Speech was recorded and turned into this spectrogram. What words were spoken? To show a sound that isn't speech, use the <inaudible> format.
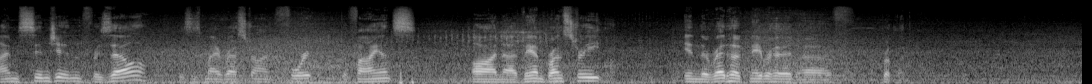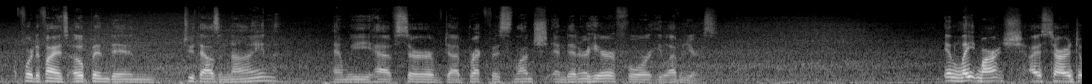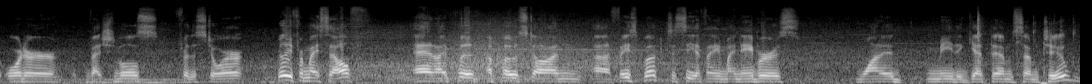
I'm St. John Frizell. This is my restaurant, Fort Defiance, on uh, Van Brunt Street in the Red Hook neighborhood of Brooklyn. Fort Defiance opened in 2009, and we have served uh, breakfast, lunch, and dinner here for 11 years. In late March, I started to order vegetables for the store, really for myself, and I put a post on uh, Facebook to see if any of my neighbors wanted me to get them some too.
